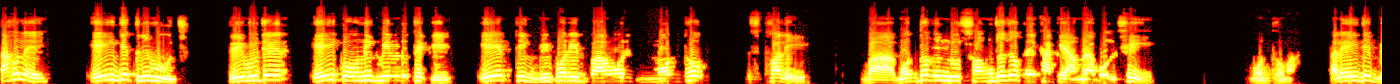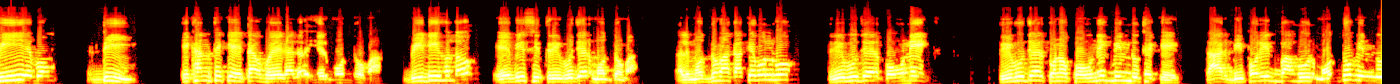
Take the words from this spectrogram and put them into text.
তাহলে এই যে ত্রিভুজ ত্রিভুজের এই কৌণিক বিন্দু থেকে এর ঠিক বিপরীত বাহুর মধ্য স্থলে বা মধ্যবিন্দু সংযোজক রেখাকে আমরা বলছি মধ্যমা। তাহলে এই যে বি এবং ডি এখান থেকে এটা হয়ে গেল এর মধ্যমা। বিডি হলো এবিসি ত্রিভুজের মধ্যমা। তাহলে মধ্যমা কাকে বলব? ত্রিভুজের কৌণিক, ত্রিভুজের কোন কৌণিক বিন্দু থেকে তার বিপরীত বাহুর মধ্যবিন্দু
